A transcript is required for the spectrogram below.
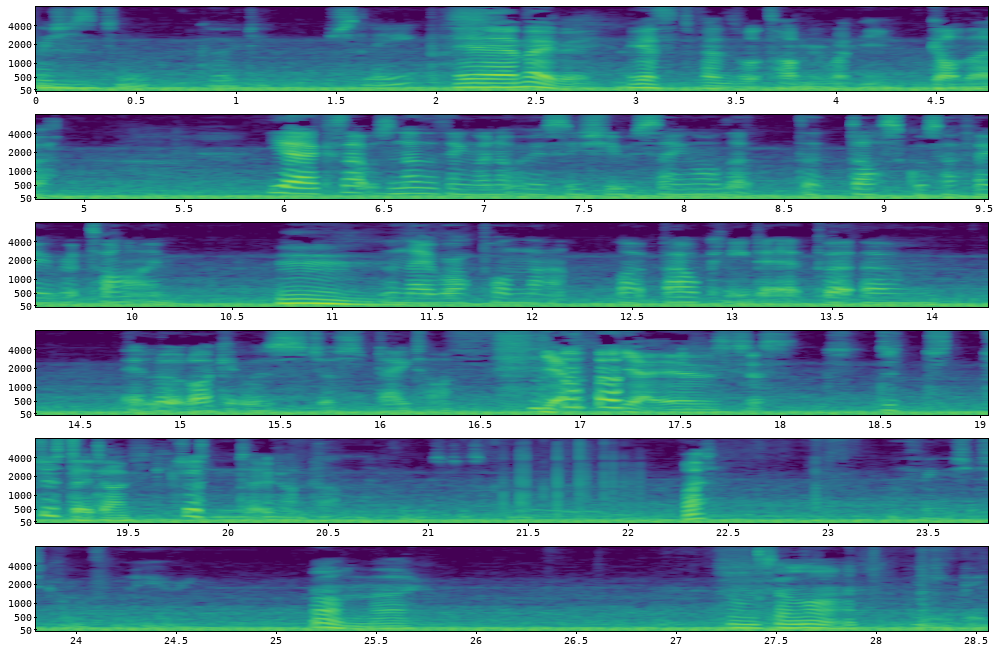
We just didn't go to sleep. yeah, maybe. I guess it depends what time he got there. Yeah, because that was another thing when obviously she was saying, "Oh, that that dusk was her favourite time." Mm. When they were up on that like balcony bit, but um, it looked like it was just daytime. Yeah, yeah, it was just just, just daytime, just daytime. I think just. What? I think it's just coming from my hearing. Oh no. Can we turn light on? Maybe.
